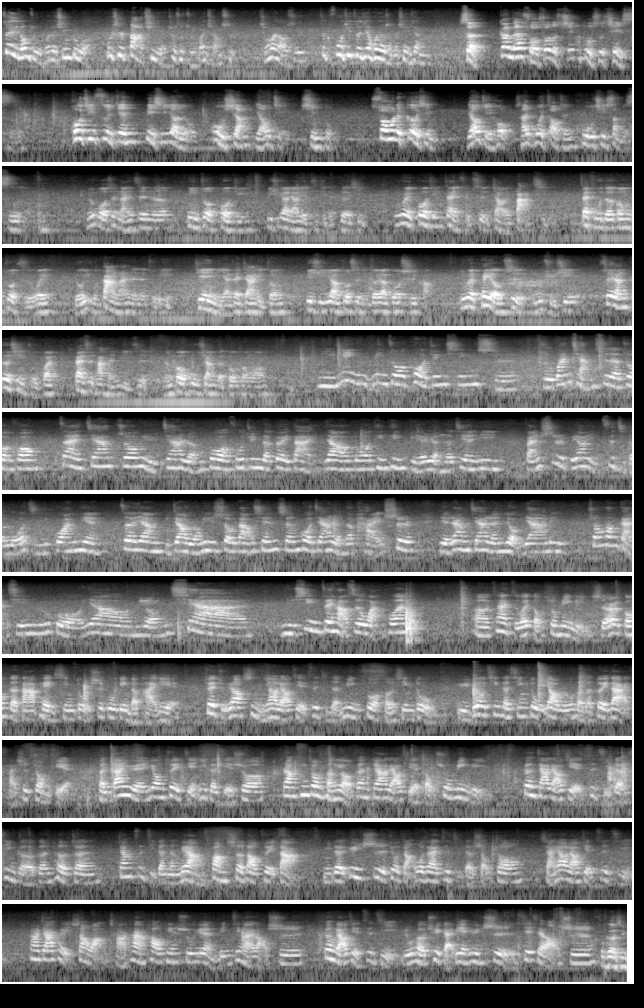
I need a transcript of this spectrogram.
这种组合的星度啊，不是霸气啊，就是主观强势。请问老师，这个夫妻之间会有什么现象呢？是刚才所说的星度是确实，夫妻之间必须要有互相了解星度，双方的个性了解后，才不会造成夫妻上的失衡。如果是男生呢，命坐破军，必须要了解自己的个性，因为破军在处事较为霸气，在福德宫做紫微，有一股大男人的主意。建议你啊，在家里中必须要做事情都要多思考，因为配偶是武曲星，虽然个性主观，但是他很理智，能够互相的沟通哦。你命命坐破军星时，主观强势的作风。在家中与家人或夫君的对待，要多听听别人的建议，凡事不要以自己的逻辑观念，这样比较容易受到先生或家人的排斥，也让家人有压力。双方感情如果要融洽，女性最好是晚婚。呃，在紫微斗数命里，十二宫的搭配星度是固定的排列，最主要是你要了解自己的命坐合星度与六亲的星度要如何的对待才是重点。本单元用最简易的解说，让听众朋友更加了解斗数命理，更加了解自己的性格跟特征，将自己的能量放射到最大，你的运势就掌握在自己的手中。想要了解自己，大家可以上网查看昊天书院林静来老师，更了解自己如何去改变运势。谢谢老师，不客气。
